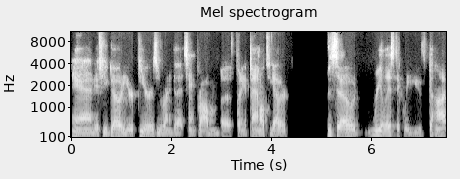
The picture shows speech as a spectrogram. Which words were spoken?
And if you go to your peers, you run into that same problem of putting a panel together. So realistically, you've got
